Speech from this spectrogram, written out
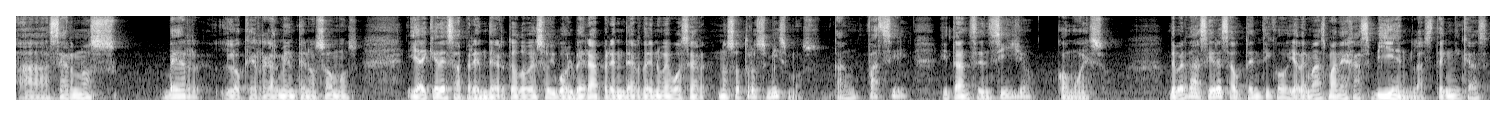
a hacernos ver lo que realmente no somos y hay que desaprender todo eso y volver a aprender de nuevo a ser nosotros mismos, tan fácil y tan sencillo como eso. De verdad, si eres auténtico y además manejas bien las técnicas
